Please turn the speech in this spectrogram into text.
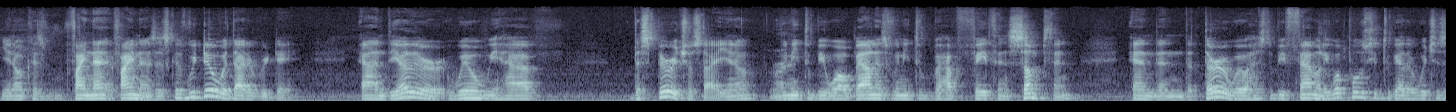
you know, because finan- finances, because we deal with that every day, and the other wheel we have the spiritual side, you know, we need to be well balanced. We need to have faith in something and then the third wheel has to be family. What pulls you together which is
